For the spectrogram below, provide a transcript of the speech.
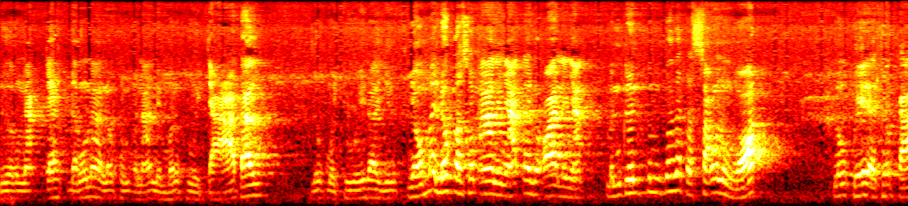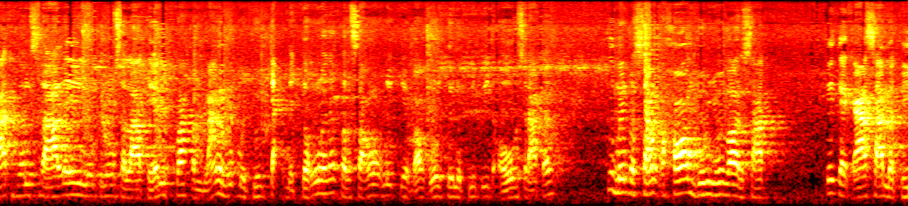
រឿងណាក់ចេះដឹងណាលោកខ្ញុំកណានិមន្តគ្រូចាទៅលោកមកជួយដល់យើងខ្ញុំហើយលោកក៏សូមអនុញ្ញាតទៅលោកអនុញ្ញាតមិនគិតទៅប្រសង់ក្នុងវត្ត ក្នុងពេលដែលធ្វើការធ្វើស្រាលឯងនៅក្នុងសាលាធម៌ខ្វះកម្លាំងលោកមកជួយចាក់បេតុងទៅប្រសង់ដូចជាបងប្អូនឃើញនៅគ្លីបវីដេអូស្រាប់ទៅគឺមិនប្រសង់ក្រហមរួមជាមួយបរិស័ទគឺតែការសាមគ្គី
